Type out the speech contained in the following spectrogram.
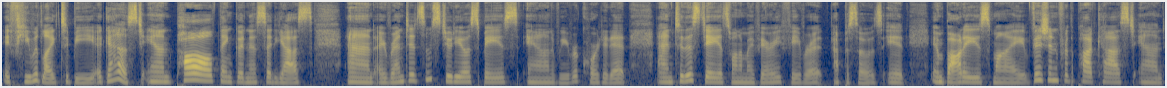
if he would like to be a guest. And Paul, thank goodness, said yes. And I rented some studio space and we recorded it. And to this day, it's one of my very favorite episodes. It embodies my vision for the podcast. And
